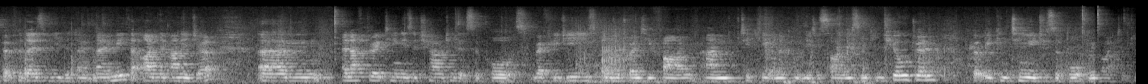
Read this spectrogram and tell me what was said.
but for those of you that don't know me, that I'm the manager. Um, and After 18 is a charity that supports refugees under 25 and particularly unaccompanied asylum seeking children, but we continue to support them right up to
